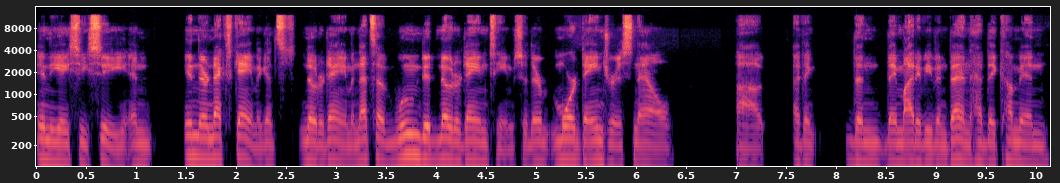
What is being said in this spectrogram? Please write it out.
in the ACC and in their next game against Notre Dame. And that's a wounded Notre Dame team. So they're more dangerous now, uh, I think, than they might have even been had they come in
